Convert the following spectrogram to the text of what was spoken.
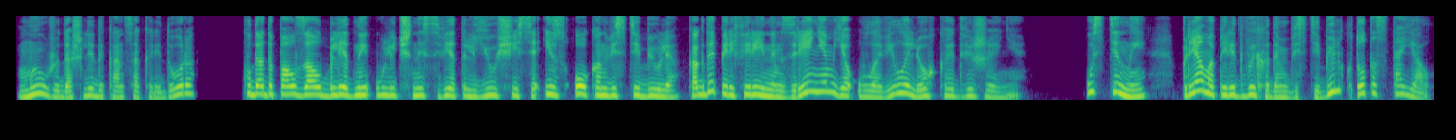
Мы уже дошли до конца коридора, куда доползал бледный уличный свет, льющийся из окон вестибюля, когда периферийным зрением я уловила легкое движение. У стены, прямо перед выходом в вестибюль, кто-то стоял,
